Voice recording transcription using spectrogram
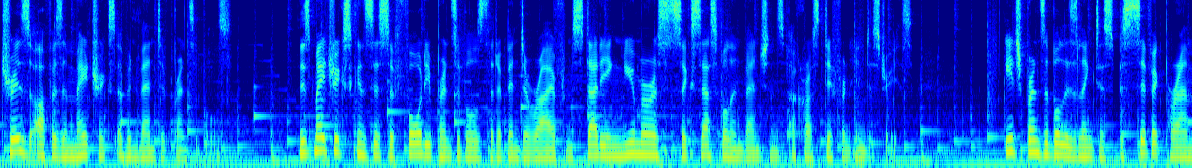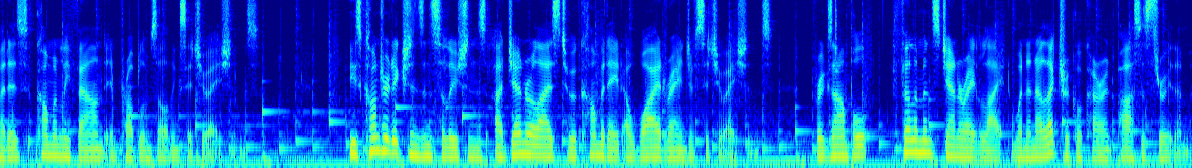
TRIZ offers a matrix of inventive principles. This matrix consists of 40 principles that have been derived from studying numerous successful inventions across different industries. Each principle is linked to specific parameters commonly found in problem solving situations. These contradictions and solutions are generalized to accommodate a wide range of situations. For example, filaments generate light when an electrical current passes through them,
